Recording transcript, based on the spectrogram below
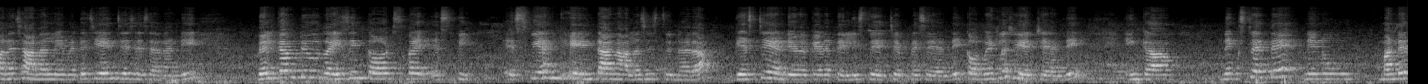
మన ఛానల్ నేమ్ అయితే చేంజ్ చేసేసానండి. Welcome to rising thoughts by S P S P అంటే ఏంటా అని ఆలోచిస్తున్నారా? గెస్ట్ చేయండి ఎవరికైనా తెలిస్తే చెప్పేసేయండి కామెంట్లో షేర్ చేయండి. ఇంకా నెక్స్ట్ అయితే నేను మండే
